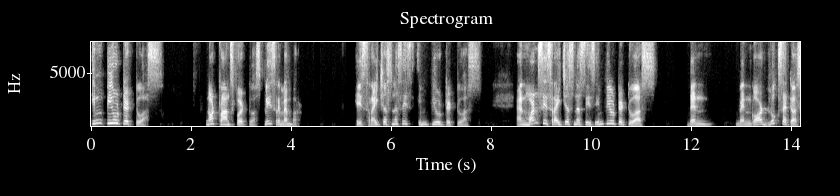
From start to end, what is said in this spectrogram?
imputed to us, not transferred to us. Please remember, his righteousness is imputed to us. And once his righteousness is imputed to us, then when God looks at us,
